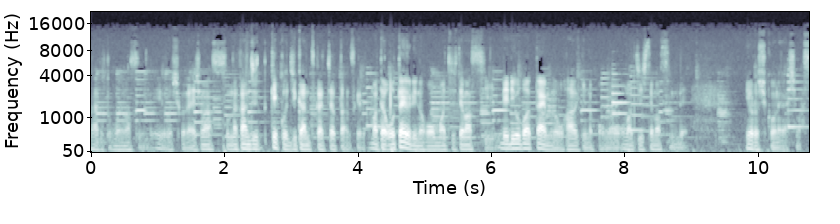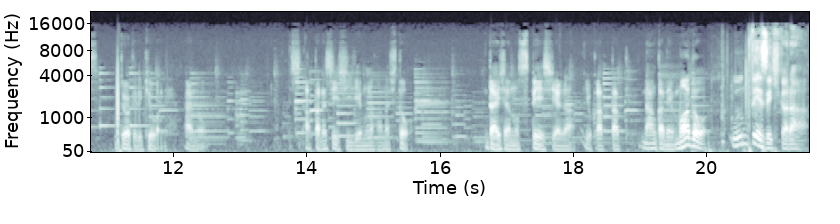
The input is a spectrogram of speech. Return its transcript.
なると思いますんでよろしくお願いします。そんな感じ結構時間使っちゃったんですけどまたお便りの方お待ちしてますしレディオバータイムのおはがきの方もお待ちしてますんでよろしくお願いします。というわけで今日はねあの新しい CM の話と台車のスペーシアが良かった。なんかね窓運転席から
